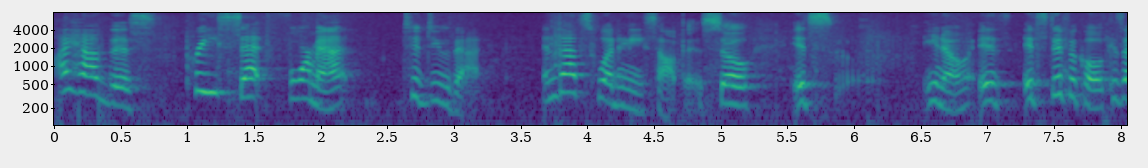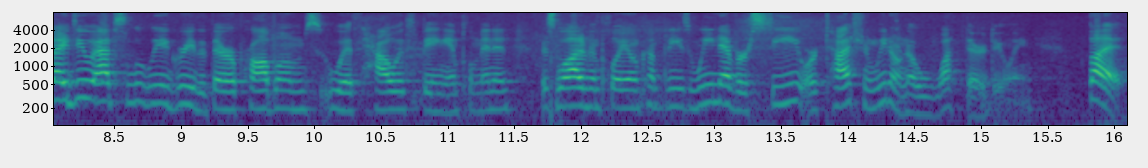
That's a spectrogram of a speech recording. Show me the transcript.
I have this preset format to do that. And that's what an ESOP is. So it's you know, it's, it's difficult because I do absolutely agree that there are problems with how it's being implemented. There's a lot of employee-owned companies we never see or touch, and we don't know what they're doing. But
